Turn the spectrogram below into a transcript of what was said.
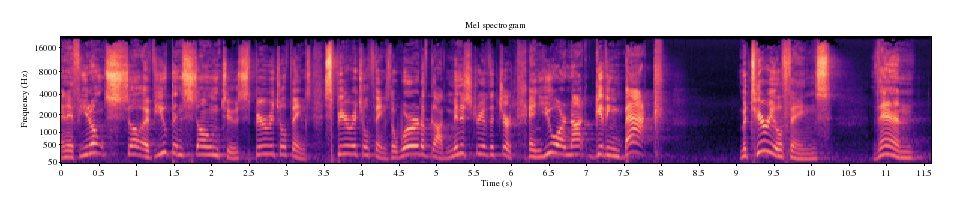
And if you don't sow, if you've been sown to spiritual things, spiritual things, the Word of God, ministry of the church, and you are not giving back material things, then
